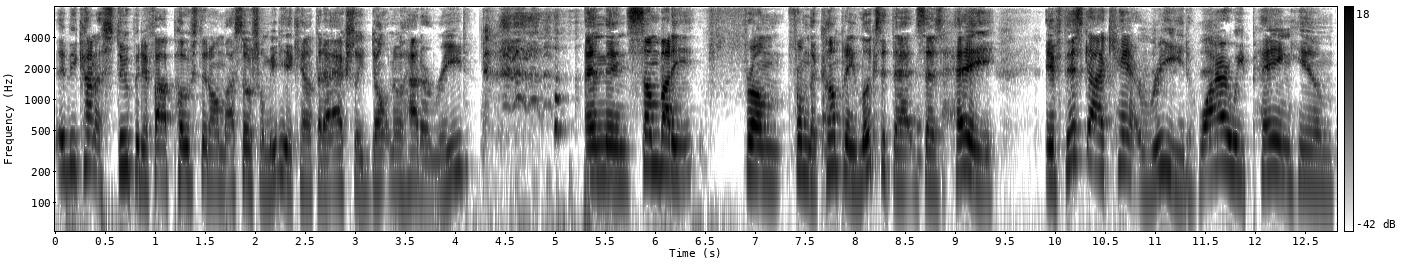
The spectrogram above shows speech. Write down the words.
It'd be kind of stupid if I posted on my social media account that I actually don't know how to read. And then somebody from from the company looks at that and says, "Hey, if this guy can't read, why are we paying him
